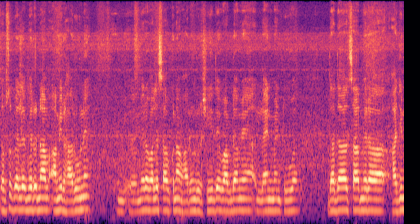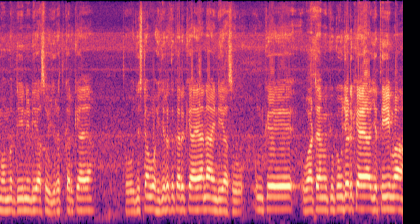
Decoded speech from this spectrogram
सबसे पहले मेरा नाम आमिर हारून है। मेरा वाले साहब का नाम हारून रशीद है वापडा में लाइनमेंट हुआ दादा साहब मेरा हाजी मोहम्मद दीन इंडिया से हिजरत करके आया। तो जिस टाइम वो हिजरत करके आया ना इंडिया से, उनके वह टाइम क्योंकि उजड़ के आया, यतीम आ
